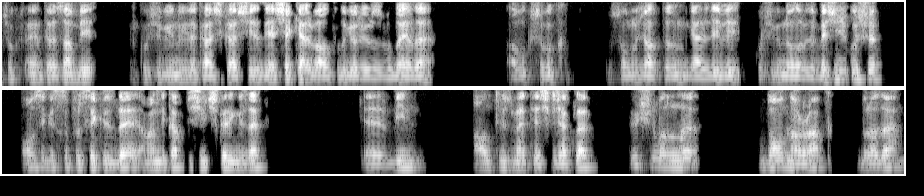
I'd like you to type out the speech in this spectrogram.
Çok enteresan bir koşu günüyle karşı karşıyayız. Ya şeker ve altılı görüyoruz burada ya da abuk subuk sonucu altların geldiği bir koşu günü olabilir. Beşinci koşu 18.08'de handikap dişi çıkar İngilizler e, 1600 metreye çıkacaklar. 3 numaralı Donna Rock burada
